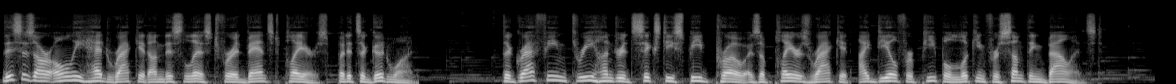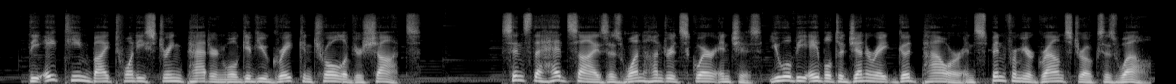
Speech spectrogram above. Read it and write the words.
This is our only head racket on this list for advanced players, but it's a good one. The Graphene 360 Speed Pro is a player's racket, ideal for people looking for something balanced. The 18 by 20 string pattern will give you great control of your shots. Since the head size is 100 square inches, you will be able to generate good power and spin from your ground strokes as well.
